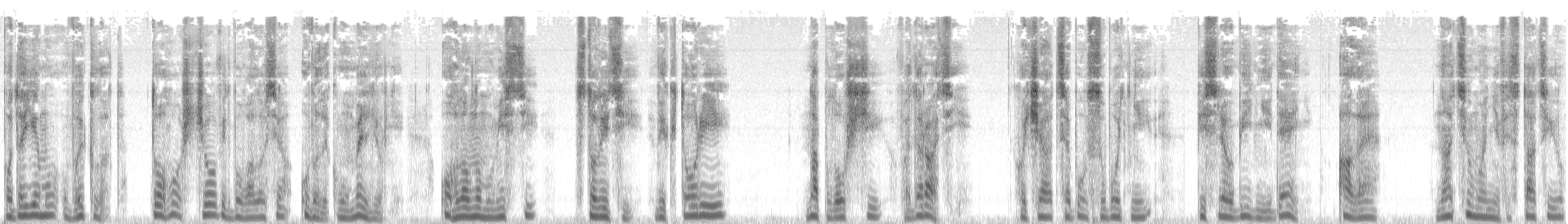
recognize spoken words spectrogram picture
подаємо виклад того, що відбувалося у Великому Мельбурні, у головному місці столиці Вікторії на площі Федерації. Хоча це був суботній післяобідній день, але на цю маніфестацію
